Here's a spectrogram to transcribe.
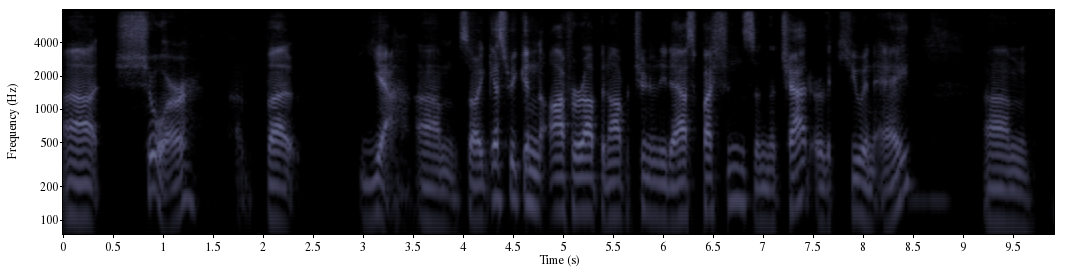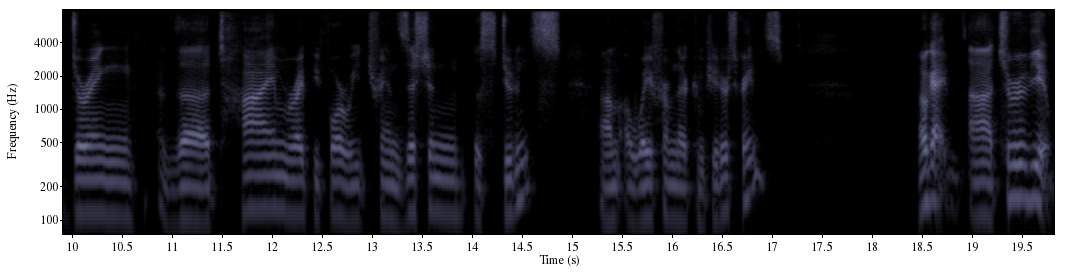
Uh, sure, but yeah. Um, so I guess we can offer up an opportunity to ask questions in the chat or the Q and A um, during the time right before we transition the students um, away from their computer screens. Okay, uh, to review,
